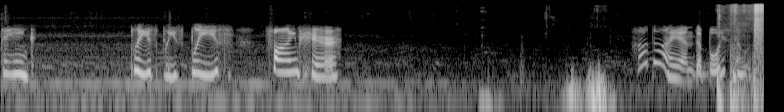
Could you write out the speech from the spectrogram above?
thing. Please, please, please, find her. How do I end the voice note?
